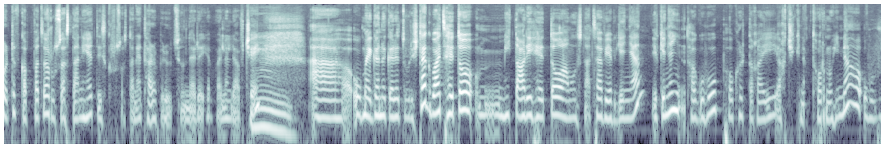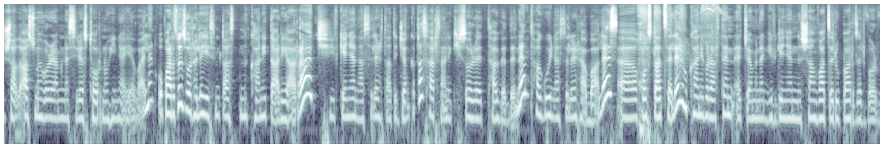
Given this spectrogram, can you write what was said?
որովհետև կապված է Ռուսաստանի հետ իսկ Ռուսաստանի հետ հարաբերությունները եւ այլն լավ չէին ու Մեգանը գրեց ուրիշ տակ բայց հետո մի տարի հետո ամուսնացավ Եվգենիան Եվգենիան թագուհու փոքր տղայի աղջիկն է թորնուհին է ու շատ ասում են որ ամենասիրած թորնուհին է եւ այլն ու պարզվեց որ հələ ես իմ 10 քանի տարի առաջ Եվգենիան ասել էր տատի ջան կտաս հարսանիքի սորը թագը դնեմ թագուին ասել էր հա բալես խոստացել էր ու քանի որ արդեն այդ ժամանակ Եվգենիան նշանված էր ու բարձր որ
